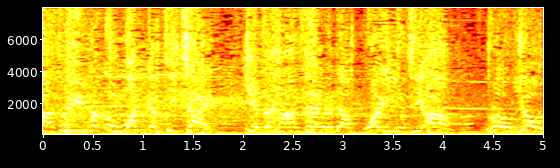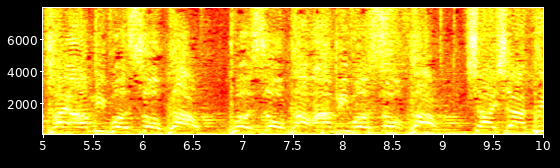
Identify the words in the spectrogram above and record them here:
าตรีมันต้องวัดกันที่ใจเกียรติทหารไทยระดับไว้อยู่ที่อาร์ม Royal Thai Army World so proud World so proud Army World so proud ชายชาตรี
